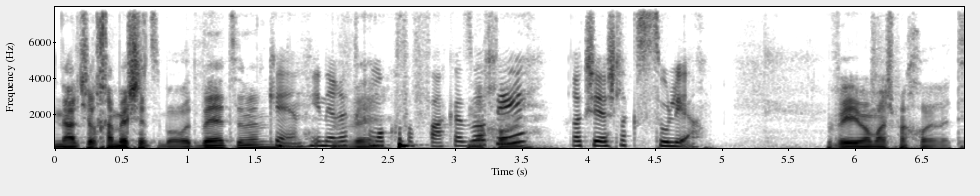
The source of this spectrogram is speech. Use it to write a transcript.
נעל של חמש אצבעות בעצם. כן, היא נראית ו- כמו כפפה כזאת, נכון. רק שיש לה סוליה. והיא ממש מכוערת.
